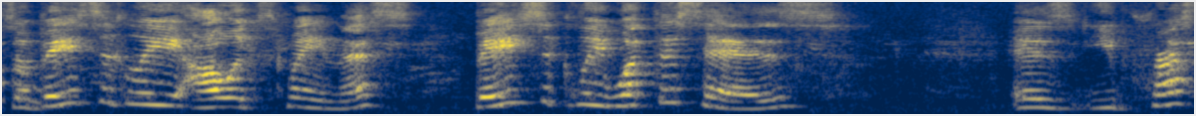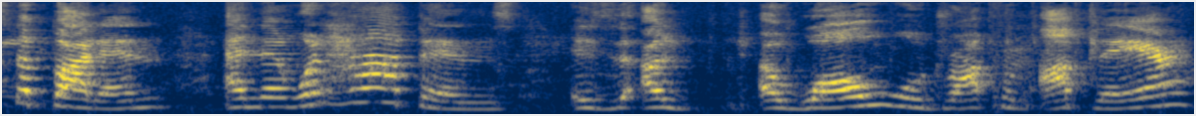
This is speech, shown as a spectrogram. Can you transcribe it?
So basically, I'll explain this. Basically, what this is, is you press the button, and then what happens is a, a wall will drop from up there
